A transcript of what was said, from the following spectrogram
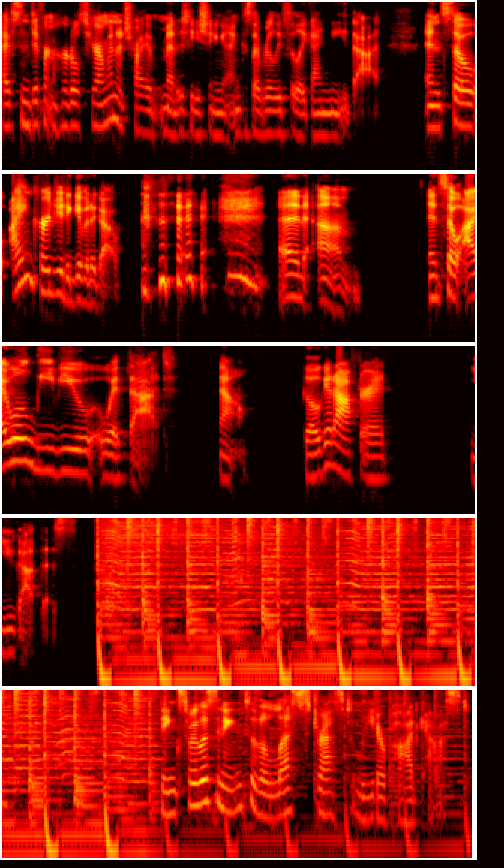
I have some different hurdles here. I'm going to try meditation again because I really feel like I need that. And so I encourage you to give it a go. and um and so I will leave you with that. Now, go get after it. You got this. Thanks for listening to the Less Stressed Leader podcast.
